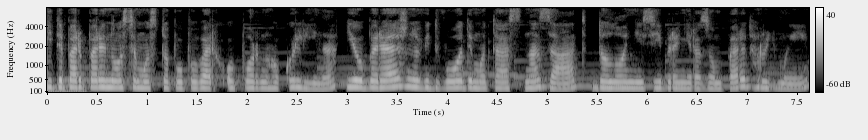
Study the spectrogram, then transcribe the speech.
І тепер переносимо стопу поверх опорного коліна і обережно відводимо таз назад, долоні зібрані разом перед грудьми.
